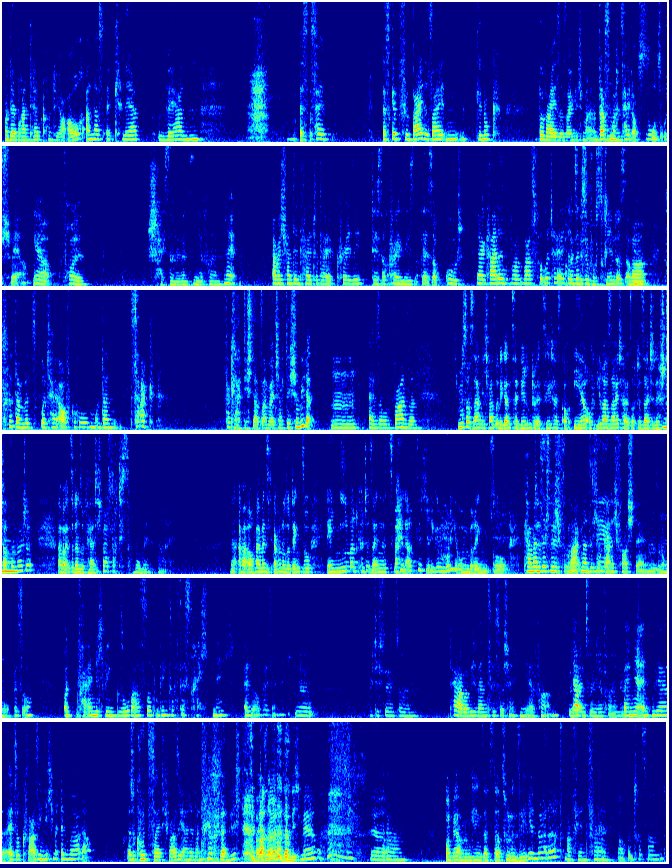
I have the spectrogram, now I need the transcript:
Und der Brandherd konnte ja auch anders erklärt werden. Es ist halt, es gibt für beide Seiten genug Beweise, sag ich mal. Und das Mhm. macht es halt auch so, so schwer. Ja, voll. Scheiße, wir werden es nie erfahren. Nee. Aber ich fand den Fall total crazy. Der ist auch crazy. Der ist auch gut. Ja, gerade war, es verurteilt, wenn es ein bisschen frustrierend ist, aber dann wird das Urteil aufgehoben und dann zack, verklagt die Staatsanwaltschaft dich schon wieder. mm, Also Wahnsinn. ich muss auch sagen, ich war so die ganze Zeit, während du erzählt hast, auch eher auf ihrer Seite als auf der Seite der Mhm. Staatsanwaltschaft. Aber als du dann so fertig warst, dachte ich so, Moment mal. Ne, aber auch weil man sich einfach nur so denkt, so, ey, niemand könnte seine 82-jährige Mutti umbringen. So. Kann man Das sich nicht, so- mag man sich nee. auch gar nicht vorstellen. Mhm. So. Und vor allem nicht wegen sowas, so, wegen sowas erst recht nicht. Also, weiß ich nicht. Ja. Richtig seltsam. Ja, aber wir werden es jetzt wahrscheinlich nie erfahren. Wir Ja. werden es wohl nie erfahren. Ja. Bei mir enden wir also quasi nicht mit einem Mörder. Also kurzzeitig war sie eine, dann wieder nicht. Sie waren Also- also dann nicht mehr. Ja. Ähm, Und wir haben im Gegensatz dazu einen Serienmörder. auf jeden Fall. Auch interessant.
